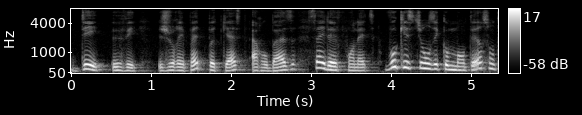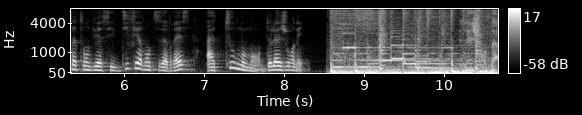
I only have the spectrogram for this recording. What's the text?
DEV. Je répète, podcast.sidef.net. Vos questions et commentaires sont attendus à ces différentes adresses à tout moment de la journée. L'agenda.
